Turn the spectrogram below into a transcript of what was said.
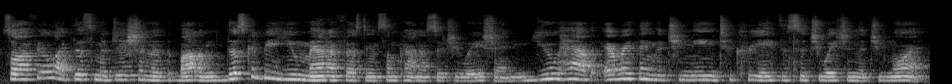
So I feel like this Magician at the bottom, this could be you manifesting some kind of situation. You have everything that you need to create the situation that you want.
